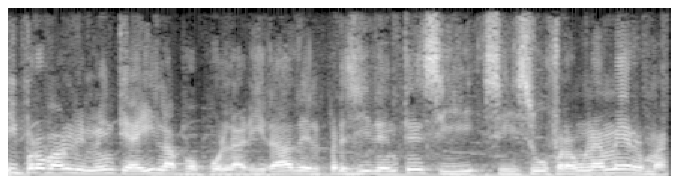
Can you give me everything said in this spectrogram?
y probablemente ahí la popularidad del presidente sí, sí sufra una merma.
